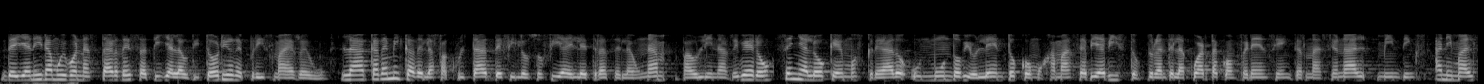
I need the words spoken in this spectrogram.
Deyanira, muy buenas tardes a ti al auditorio de Prisma RU. La académica de la Facultad de Filosofía y Letras de la UNAM, Paulina Rivero, señaló que hemos creado un mundo violento como jamás se había visto durante la cuarta conferencia internacional Mindings Animals,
